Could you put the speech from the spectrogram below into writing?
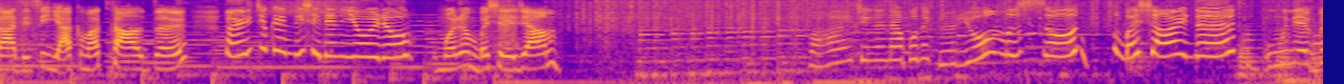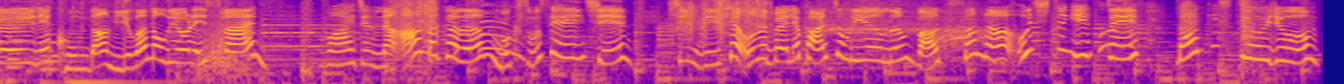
Sadece yakmak kaldı. Ay çok endişeleniyorum. Umarım başaracağım. Vay canına bunu görüyor musun? Başardık. Bu ne böyle? Kumdan yılan oluyor resmen. Vay canına al bakalım. Bu kısmı senin için. Şimdi ise onu böyle parçalayalım. Baksana uçtu gitti. Ben de istiyorum.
